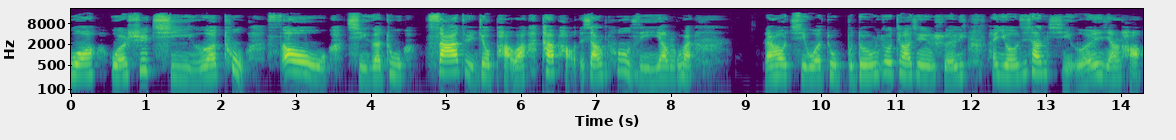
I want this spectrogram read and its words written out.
我我是企鹅兔，嗖！企鹅兔撒腿就跑啊，它跑得像兔子一样快。然后企鹅兔扑通又跳进水里，它游的像企鹅一样好。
